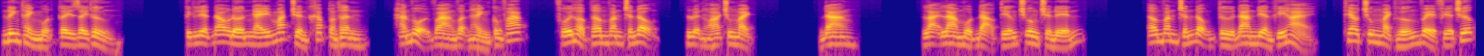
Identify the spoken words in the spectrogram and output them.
ninh thành một cây dây thừng. Kịch liệt đau đớn nháy mắt truyền khắp toàn thân, hắn vội vàng vận hành công pháp, phối hợp âm văn chấn động, luyện hóa trung mạch. Đang. Lại là một đạo tiếng chuông truyền đến. Âm văn chấn động từ đan điền khí hải, theo trung mạch hướng về phía trước.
